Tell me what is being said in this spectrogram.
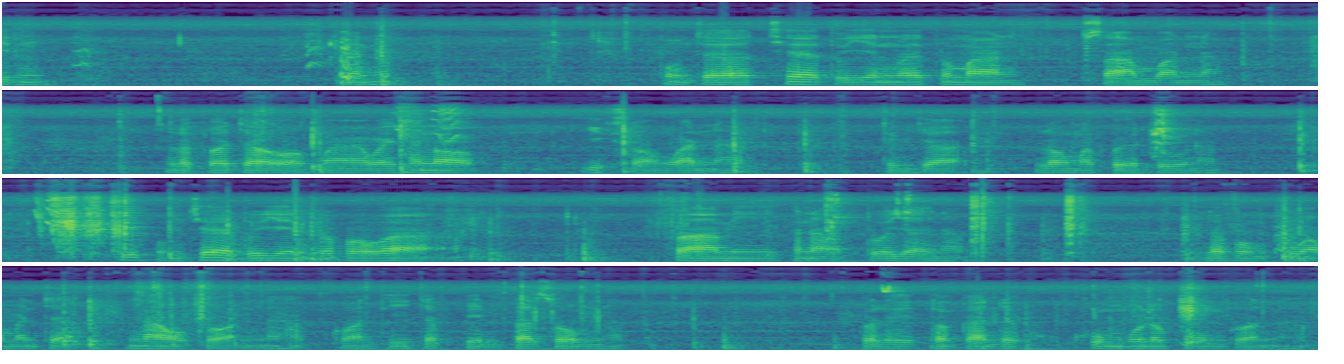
กิน กันครับ ผมจะแช่ตู้เย็นไว้ประมาณสามวันนะครับ แล้วก็จะออกมาไว้ข้างนอกอีกสองวันนะครับ ถึงจะลองมาเปิดดูนะครับ ที่ผมแช่ตู้เย็นก็เพราะว่าปลามีขนาดตัวใหญ่นะครับ แล้วผมกลัวมันจะเน่าก่อนนะครับ ก่อนที่จะเป็นปลาส้มนะครับ ก็เลยต้องการจะคุมอุณหภูมิก่อนนะครับ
